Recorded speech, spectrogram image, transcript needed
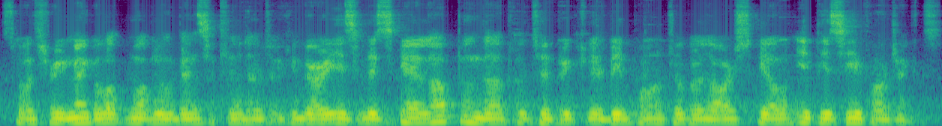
so a three megawatt module basically that you can very easily scale up, and that will typically be part of a large scale EPC project.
